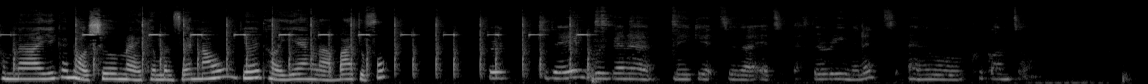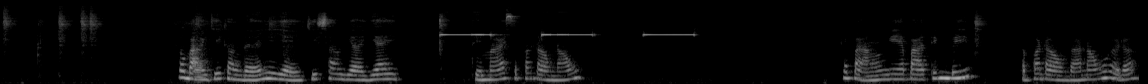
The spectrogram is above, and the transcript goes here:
Hôm nay với cái nồi xương này thì mình sẽ nấu với thời gian là 30 phút. For today, we're gonna make it so that it's 30 minutes and it will cook on own. Các bạn chỉ cần để như vậy chỉ sau vài giây thì máy sẽ bắt đầu nấu. Các bạn nghe ba tiếng bếp là bắt đầu đã nấu rồi đó.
